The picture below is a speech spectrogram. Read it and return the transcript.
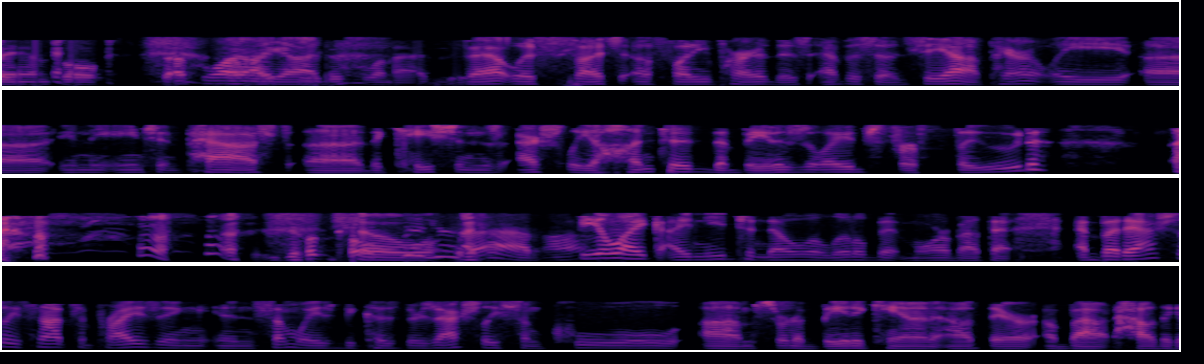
fan, so that's why Oh I God. this one at you. That was such a funny part of this episode. So yeah, apparently uh, in the ancient past, uh, the Caitians actually hunted the Betazoids for food. So I that, huh? feel like I need to know a little bit more about that. Uh, But actually, it's not surprising in some ways because there's actually some cool um, sort of beta can out there about how the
